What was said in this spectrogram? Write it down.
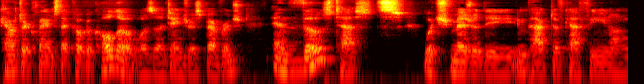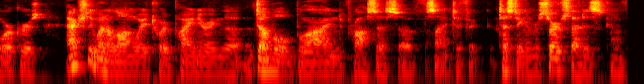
counter claims that Coca Cola was a dangerous beverage. And those tests, which measured the impact of caffeine on workers, actually went a long way toward pioneering the double blind process of scientific testing and research that is kind of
